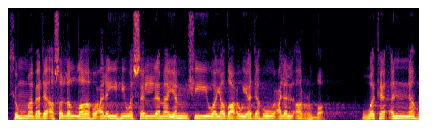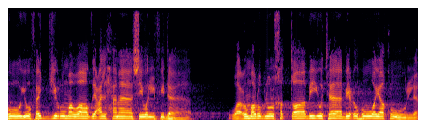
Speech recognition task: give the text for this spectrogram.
ثم بدأ صلى الله عليه وسلم يمشي ويضع يده على الأرض وكأنه يفجر مواضع الحماس والفداء. وعمر بن الخطاب يتابعه ويقول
